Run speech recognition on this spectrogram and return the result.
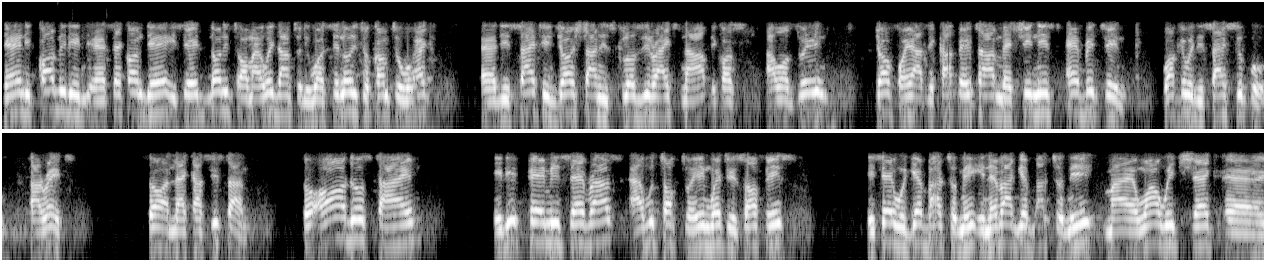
Then he called me the uh, second day. He said, "No need to, on my way down to the work. He said, no need to come to work." Uh, the site in Georgetown is closing right now because I was doing job for you as a carpenter, machinist, everything, working with the site super, direct. So like assistant. So all those time, he did pay me severance. I would talk to him, went to his office. He said, "Will get back to me." He never get back to me. My one week check, uh,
